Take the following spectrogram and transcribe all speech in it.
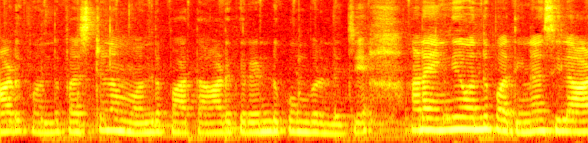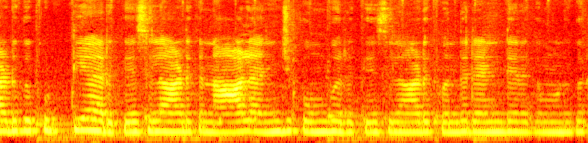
ஆடுக்கு வந்து ஃபஸ்ட்டு நம்ம வந்து பார்த்த ஆடுக்கு ரெண்டு கொம்பு இருந்துச்சு. ஆனால் இங்கே வந்து பார்த்திங்கன்னா சில ஆடுக்கு குட்டியாக இருக்குது சில ஆடுக்கு நாலு அஞ்சு கொம்பு இருக்குது சில ஆடுக்கு வந்து ரெண்டு இருக்குது மூணு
